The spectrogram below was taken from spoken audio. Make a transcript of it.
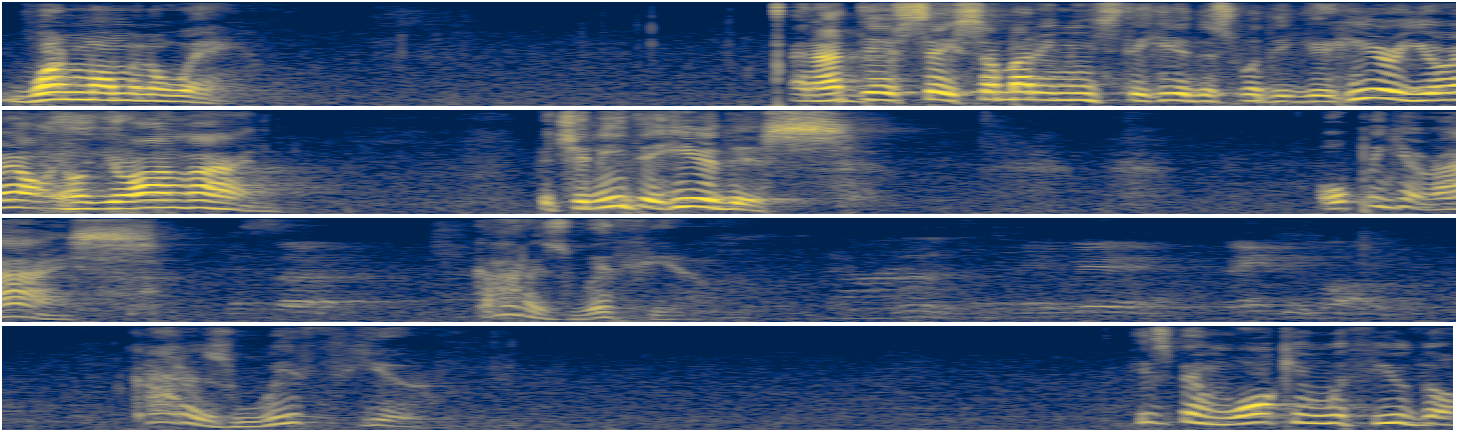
One moment away. And I dare say somebody needs to hear this, whether you're here or you're, you're online. But you need to hear this. Open your eyes. God is with you. God is with you. He's been walking with you the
